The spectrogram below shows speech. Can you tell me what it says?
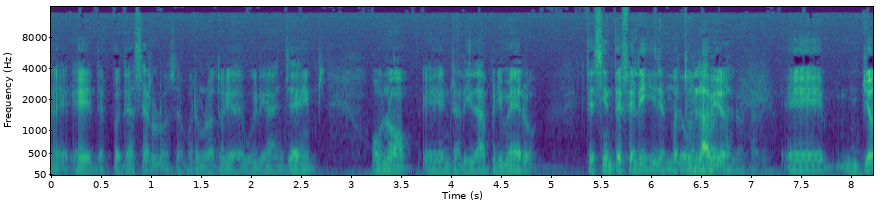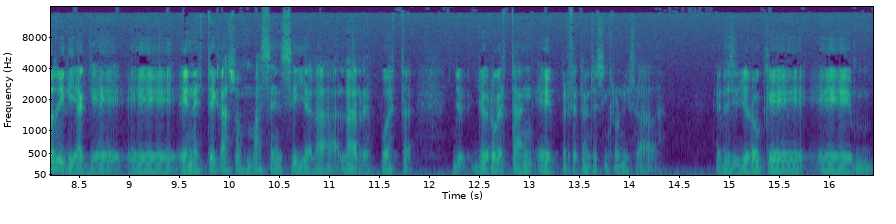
eh, después de hacerlo, o sea, por ejemplo la teoría de William James, o no, eh, en realidad primero te sientes feliz y después tus labios. yo diría que en este caso es más sencilla la, respuesta. Yo, yo, creo que están perfectamente sincronizadas. Es decir, yo creo que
